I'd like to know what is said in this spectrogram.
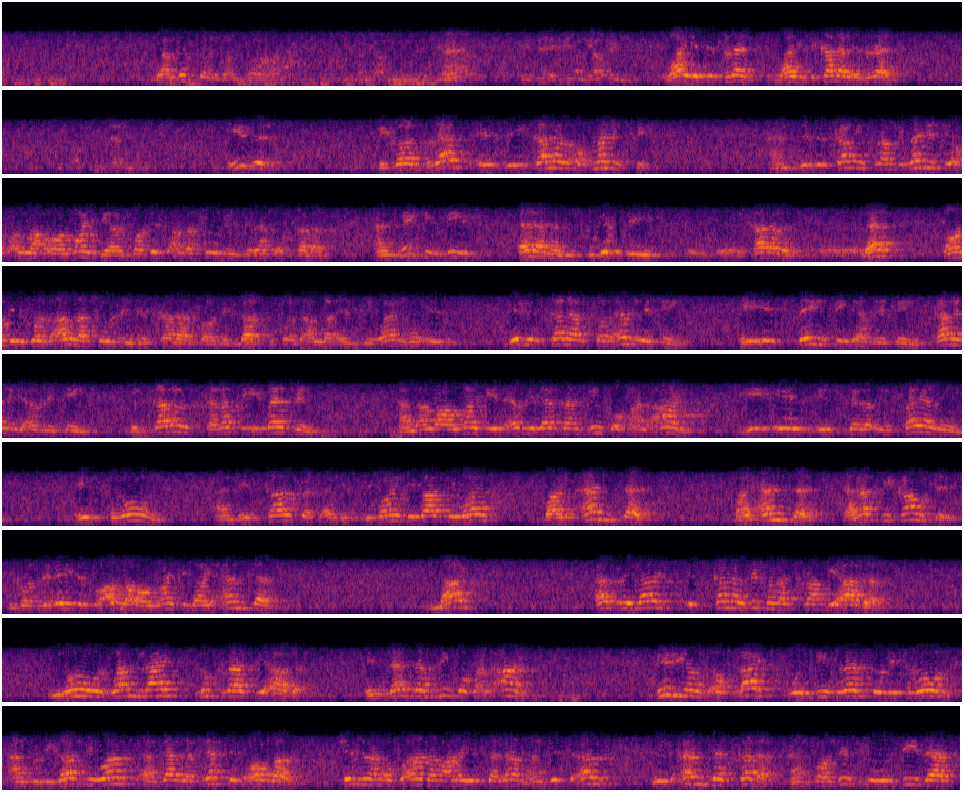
You understand? Huh? Why is it red? Why is the color is red? Even because red is the color of majesty. And this is coming from the majesty of Allah Almighty, and for this Allah choosing the red of color. And making these elements to give the uh, color uh, red only because Allah choosing this color for the blood, because Allah is the one who is giving color for everything. He is painting everything, coloring everything. The colors cannot be imagined. And Allah Almighty in every than blink of an eye, He is inspiring His throne and His carpet and His divine divine wealth by endless, by endless, cannot be counted because related to Allah Almighty by endless light. Every light is color different from the other. No one light looks like the other. In less than blink of an eye, billions of lights will be dressed to the throne and to the godly world and then reflected over children of Adam alayhi and this earth with endless color. And for this you will see that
